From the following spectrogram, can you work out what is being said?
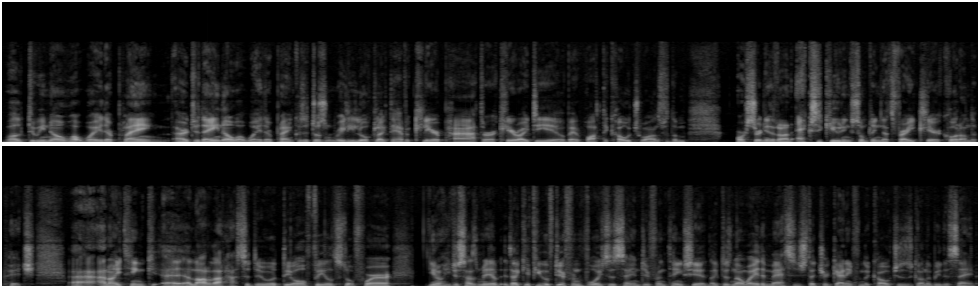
well, do we know what way they're playing? Or do they know what way they're playing? Because it doesn't really look like they have a clear path or a clear idea about what the coach wants for them. Or certainly they're not executing something that's very clear cut on the pitch. Uh, and I think uh, a lot of that has to do with the off field stuff where, you know, he just hasn't been able, like, if you have different voices saying different things to you, like, there's no way the message that you're getting from the coaches is going to be the same.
